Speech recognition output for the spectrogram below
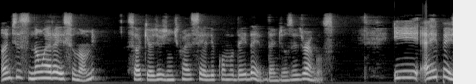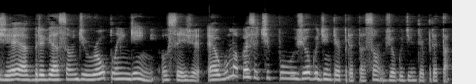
Antes não era esse o nome, só que hoje a gente conhece ele como D&D, Dungeons and Dragons. E RPG é a abreviação de Role Playing Game, ou seja, é alguma coisa tipo jogo de interpretação, jogo de interpretar.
